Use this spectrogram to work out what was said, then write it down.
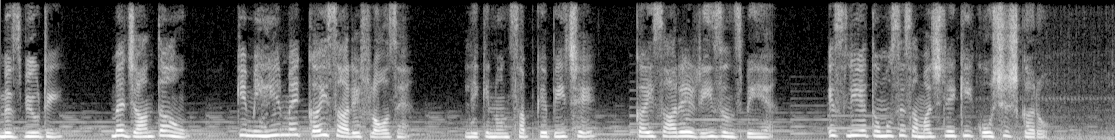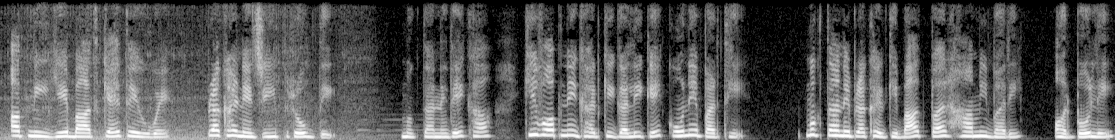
मिस ब्यूटी मैं जानता हूँ कि मिहिर में कई सारे फ्लॉज हैं, लेकिन उन सब के पीछे कई सारे रीजंस भी हैं। इसलिए तुम उसे समझने की कोशिश करो। अपनी ये बात कहते हुए प्रखर ने जीप रोक दी। मुक्ता ने देखा कि वो अपने घर की गली के कोने पर थी। मुक्ता ने प्रखर की बात पर हामी भरी और बोली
